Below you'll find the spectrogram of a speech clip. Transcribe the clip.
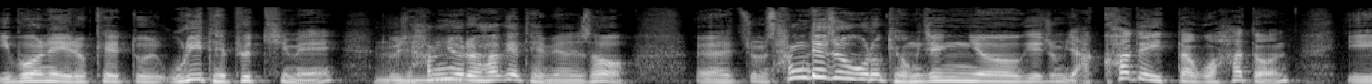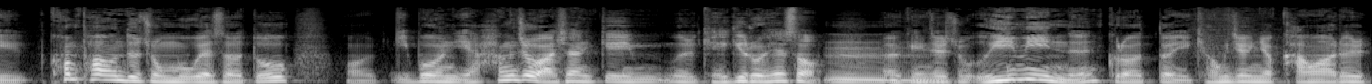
이번에 이렇게 또 우리 대표팀에 또 음. 합류를 하게 되면서 예, 좀 상대적으로 경쟁력이 좀 약화돼 있다고 하던 이 compound 종목에서도 어, 이번 이 항저우 아시안 게임을 계기로 해서 음. 어, 굉장히 좀 의미 있는 그런 어떤 이 경쟁력 강화를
